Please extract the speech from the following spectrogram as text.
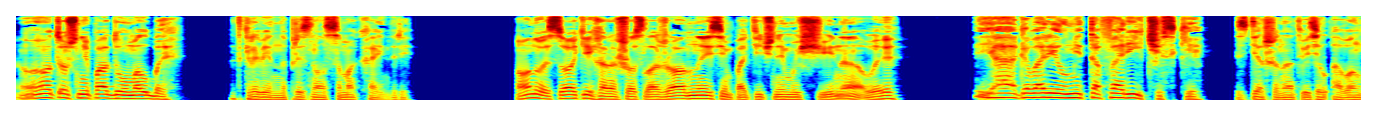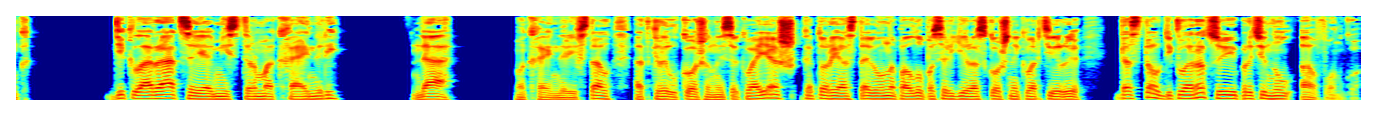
«Вот уж не подумал бы», — откровенно признался Макхайндри. «Он высокий, хорошо сложенный, симпатичный мужчина, а вы...» «Я говорил метафорически», — сдержанно ответил Авонг. «Декларация, мистер Макхайнери?» «Да». Макхайнери встал, открыл кожаный саквояж, который оставил на полу посреди роскошной квартиры, достал декларацию и протянул Авонгу.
